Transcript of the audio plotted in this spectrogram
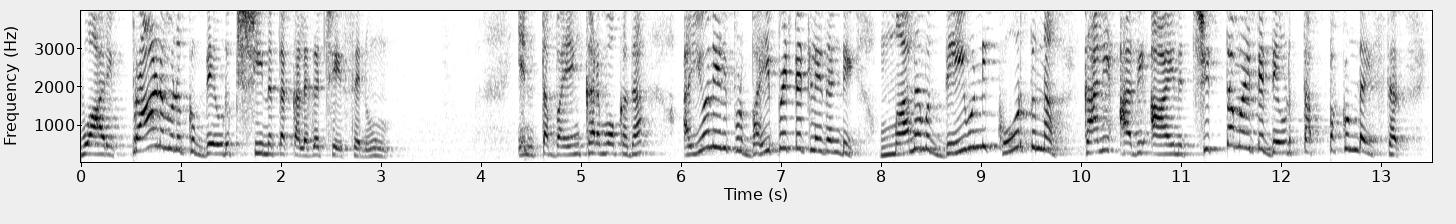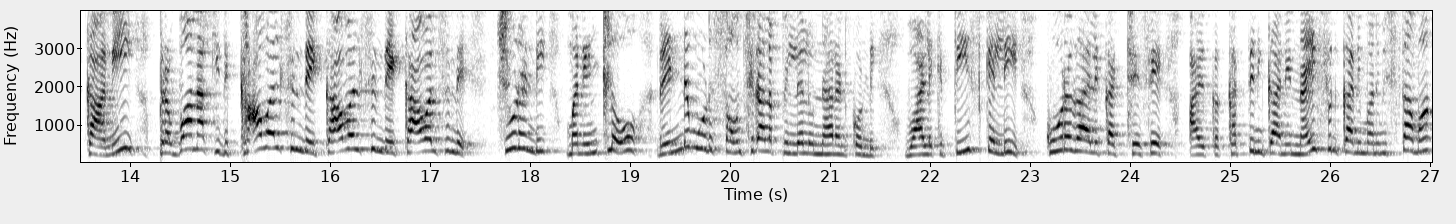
వారి ప్రాణమునకు దేవుడు క్షీణత కలగ చేసెను ఎంత భయంకరమో కదా? అయ్యో నేను ఇప్పుడు భయపెట్టట్లేదండి. మనము దేవుణ్ణి కోరుతున్నాం. కానీ అది ఆయన చిత్తం అయితే దేవుడు తప్పకుండా ఇస్తారు. కానీ ప్రభా నాకు ఇది కావాల్సిందే కావాల్సిందే కావాల్సిందే. చూడండి మన ఇంట్లో రెండు మూడు సంవత్సరాల పిల్లలు ఉన్నారనుకోండి వాళ్ళకి తీసుకెళ్ళి కూరగాయలు కట్ చేసే ఆ యొక్క కత్తిని కానీ నైఫ్ని కానీ మనం ఇస్తామా?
